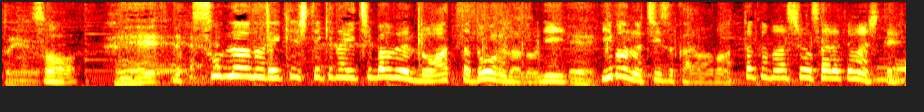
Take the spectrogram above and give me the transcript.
という。そう。へえ。でそんなあの歴史的な一場面のあった道路なのに、ええ。今の地図からは全く抹消されてまして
